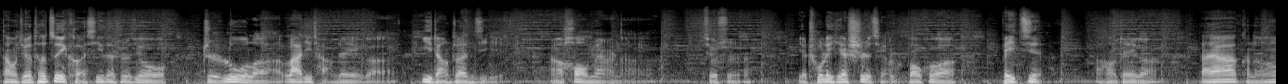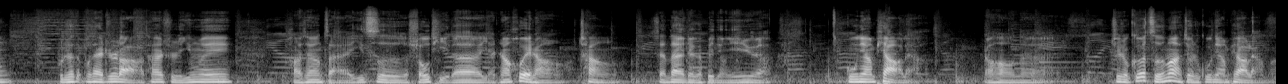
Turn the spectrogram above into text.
但我觉得他最可惜的是，就只录了《垃圾场》这个一张专辑，然后后面呢，就是也出了一些事情，包括被禁。然后这个大家可能不知不太知道，他是因为好像在一次首体的演唱会上唱现在这个背景音乐《姑娘漂亮》，然后呢，这首歌词嘛就是“姑娘漂亮”嘛，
